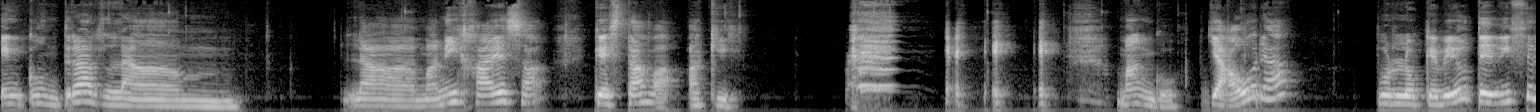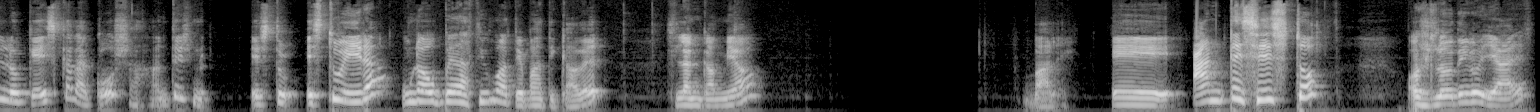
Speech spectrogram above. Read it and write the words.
encontrar la, mm, la manija esa que estaba aquí. Mango. Y ahora, por lo que veo, te dicen lo que es cada cosa. Antes. Esto, esto era una operación matemática. A ver, si la han cambiado. Vale. Eh, antes esto, os lo digo ya, ¿eh?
